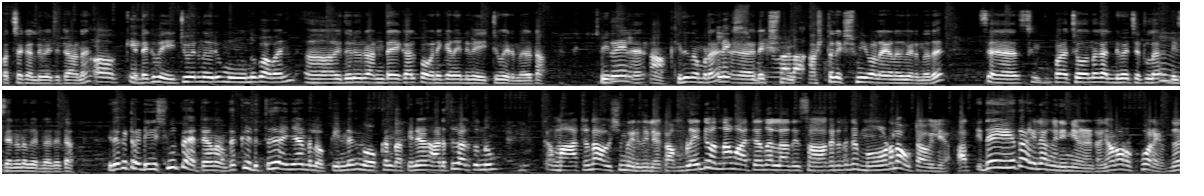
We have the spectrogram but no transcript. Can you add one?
പച്ചക്കല്ല് വെച്ചിട്ടാണ്. ഇതിന്റെ വെയിറ്റ് വരുന്ന ഒരു മൂന്ന് പവൻ ഇതൊരു രണ്ടേകാൽ പവനൊക്കെയാണ് ഇതിന്റെ വെയിറ്റ് വരുന്നത് കേട്ടോ. പിന്നെ ആ ഇത് നമ്മുടെ ലക്ഷ്മി അഷ്ടലക്ഷ്മി വളയാണ് വരുന്നത്. ചുവന്ന കല്ല് വെച്ചിട്ടുള്ള ഡിസൈൻ ആണ് വരുന്നത് കേട്ടോ. ഇതൊക്കെ ട്രഡീഷണൽ പാറ്റേൺ ആണ്. അതൊക്കെ എടുത്തു കഴിഞ്ഞാണ്ടല്ലോ. പിന്നെ നോക്കണ്ട. പിന്നെ അടുത്ത കാലത്തൊന്നും മാറ്റേണ്ട ആവശ്യം വരുന്നില്ല. കംപ്ലൈന്റ് വന്നാൽ മാറ്റാന്നല്ലാതെ സാധനത്തിന്റെ മോഡൽ ഔട്ട് ആവില്ല. ഇത് ഏതായാലും അങ്ങനെ തന്നെയാണ് കേട്ടോ. ഞാൻ ഉറപ്പ് പറയാം. ഇത്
